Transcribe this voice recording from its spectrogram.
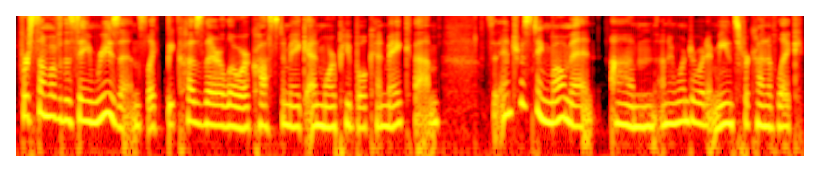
for some of the same reasons, like because they're lower cost to make and more people can make them. It's an interesting moment, um, and I wonder what it means for kind of like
